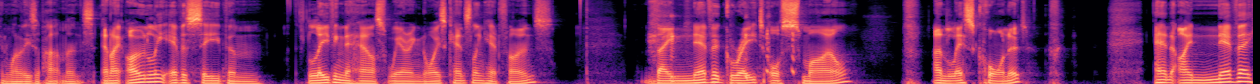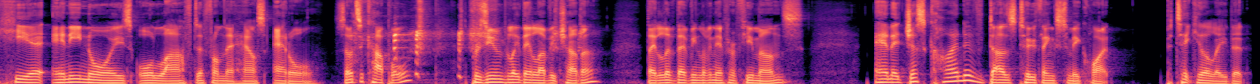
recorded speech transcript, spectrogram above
in one of these apartments, and I only ever see them leaving the house wearing noise cancelling headphones. They never greet or smile unless cornered. And I never hear any noise or laughter from their house at all. So it's a couple. Presumably they love each other. They live they've been living there for a few months. And it just kind of does two things to me quite particularly that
